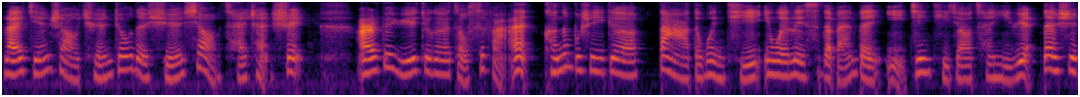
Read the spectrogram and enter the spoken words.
来减少全州的学校财产税，而对于这个走私法案，可能不是一个大的问题，因为类似的版本已经提交参议院。但是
